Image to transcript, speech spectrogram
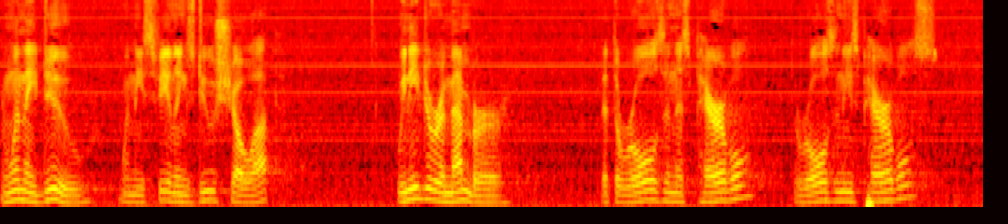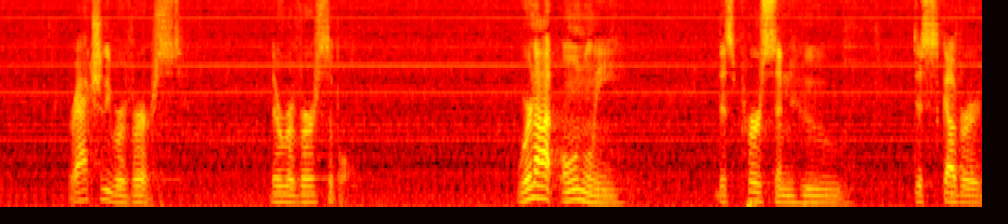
And when they do, when these feelings do show up, we need to remember that the roles in this parable, the roles in these parables, are actually reversed. They're reversible. We're not only this person who discovered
